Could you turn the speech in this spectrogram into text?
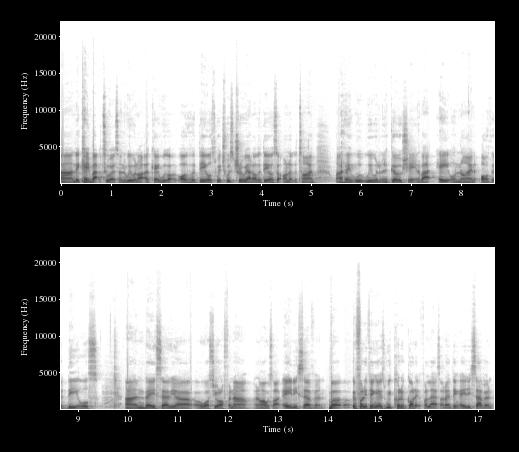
and they came back to us and we were like okay we got other deals which was true we had other deals on at the time i think we, we were negotiating about eight or nine other deals and they said, Yeah, what's your offer now? And I was like, 87. But the funny thing is, we could have got it for less. I don't think 87.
